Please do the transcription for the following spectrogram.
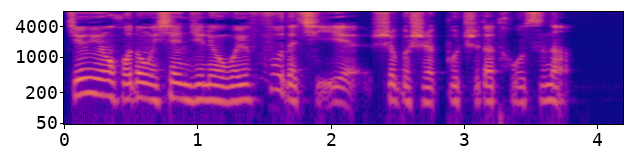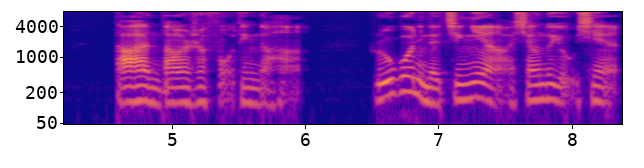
经营活动现金流为负的企业是不是不值得投资呢？答案当然是否定的哈。如果你的经验啊相对有限。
